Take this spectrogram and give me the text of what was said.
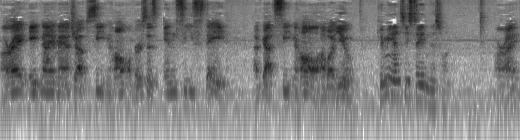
All right, 8 9 matchup Seton Hall versus NC State. I've got Seton Hall. How about you? Give me NC State in this one. All right.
